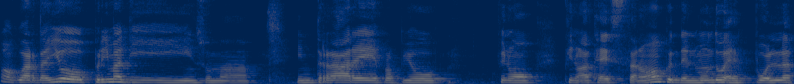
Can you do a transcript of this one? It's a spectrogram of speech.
No, guarda, io prima di insomma entrare proprio fino, fino alla testa, no? Del mondo Apple,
